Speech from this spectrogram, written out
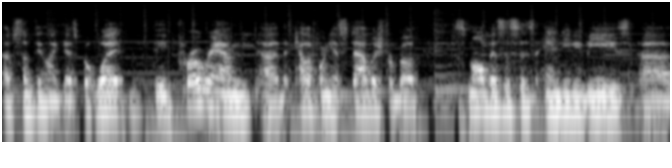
of something like this. But what the program uh, that California established for both small businesses and DVBs uh,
